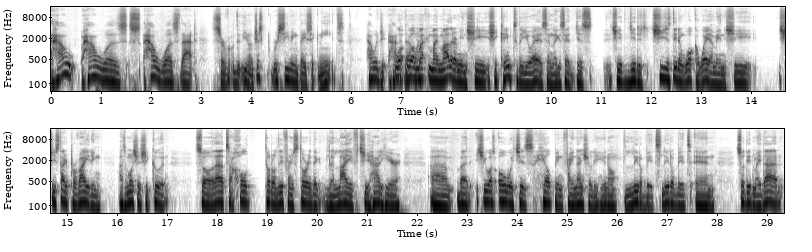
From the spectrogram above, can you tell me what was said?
How how was how was that serv- you know just receiving basic needs? How would you how well, did that well my, my mother, I mean, she she came to the U.S. and like I said, just she did she just didn't walk away. I mean, she she started providing as much as she could. So that's a whole total different story. The the life she had here, um, but she was always just helping financially. You know, little bits, little bits, and so did my dad.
